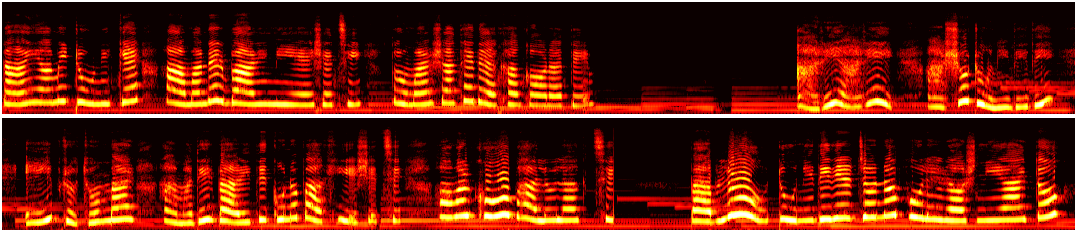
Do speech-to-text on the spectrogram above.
তাই আমি টুনিকে আমাদের বাড়ি নিয়ে এসেছি তোমার সাথে দেখা করাতে। আরে আরে, আসো টুনি দিদি। এই প্রথমবার আমাদের বাড়িতে কোনো পাখি এসেছে। আমার খুব ভালো লাগছে। পাবলু, টুনি দিদির জন্য ফুলের রস নিয়ে আয় তো।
